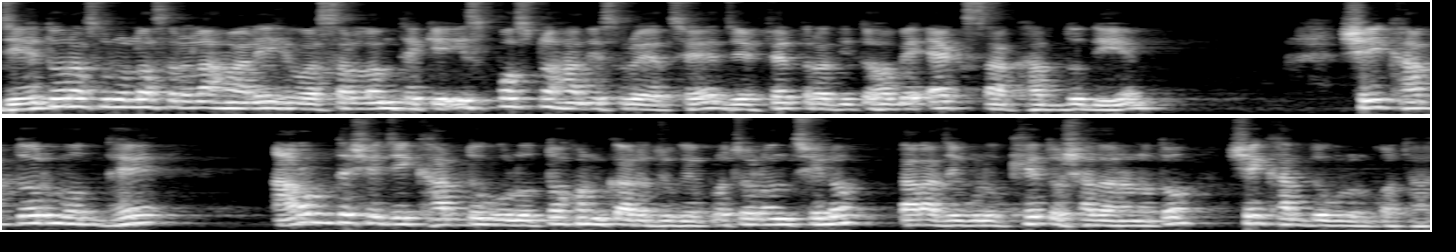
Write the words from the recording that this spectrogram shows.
যেহেতু রাসুল্লাহ সাল্লাহ আলী ওয়াসাল্লাম থেকে স্পষ্ট হাদিস রয়েছে যে ফেতরা দিতে হবে এক সা খাদ্য দিয়ে, সেই খাদ্যর মধ্যে আরব দেশে যে খাদ্যগুলো তখনকার যুগে প্রচলন ছিল, তারা যেগুলো খেত সাধারণত, সেই খাদ্যগুলোর কথা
